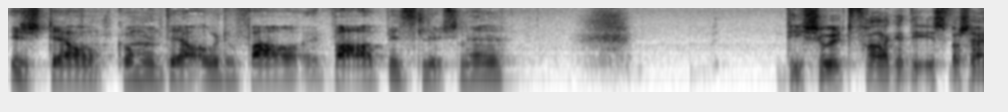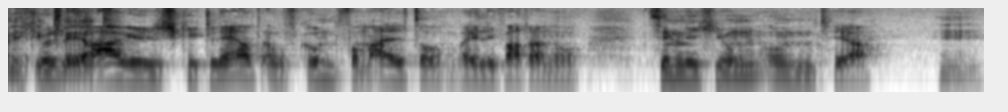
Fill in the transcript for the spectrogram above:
ist der kommende Autofahrer, war ein bisschen schnell. Die Schuldfrage, die ist wahrscheinlich geklärt. Schuldfrage ist geklärt aufgrund vom Alter, weil ich war da noch ziemlich jung und ja, Hm.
